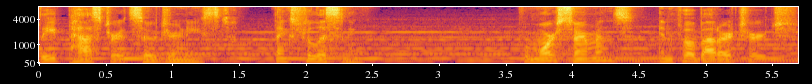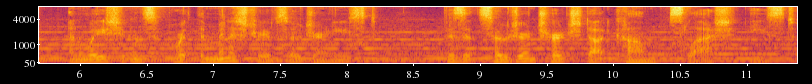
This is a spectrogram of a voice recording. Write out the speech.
lead pastor at Sojourn East. Thanks for listening. For more sermons, info about our church, and ways you can support the ministry of Sojourn East, visit sojournchurch.com/east.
